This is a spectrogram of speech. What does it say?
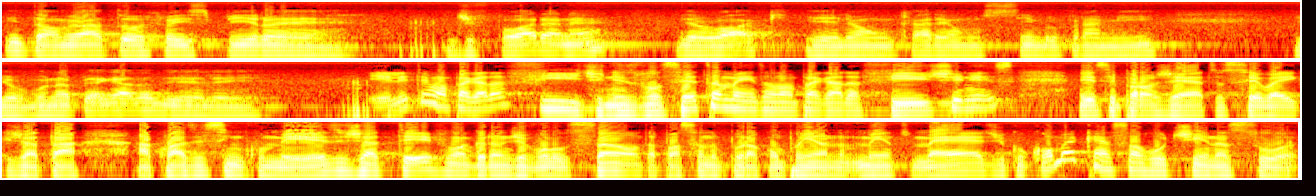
Então, meu ator que eu inspiro é de fora, né? The Rock. Ele é um cara, é um símbolo para mim. E eu vou na pegada dele aí. Ele tem uma pegada fitness, você também está numa pegada fitness, nesse projeto seu aí que já está há quase cinco meses, já teve uma grande evolução, está passando por acompanhamento médico. Como é que é essa rotina sua?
